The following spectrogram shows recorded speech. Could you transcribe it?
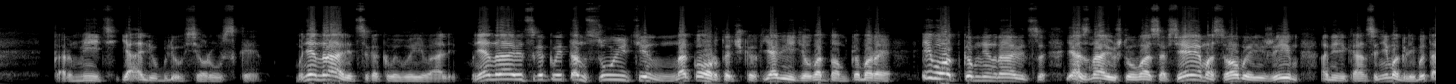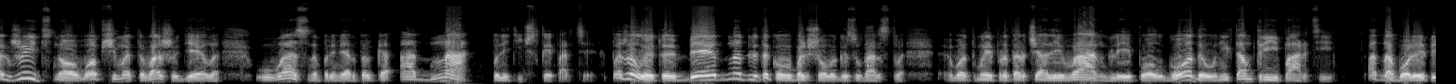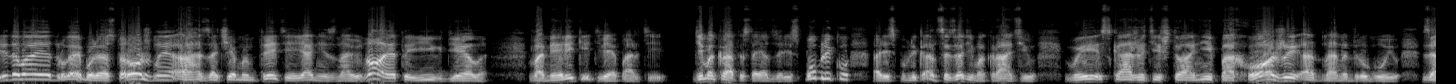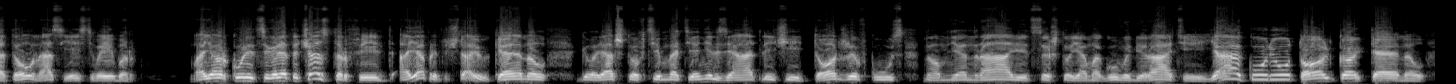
кормить. Я люблю все русское. Мне нравится, как вы воевали. Мне нравится, как вы танцуете на корточках. Я видел в одном кабаре. И водка мне нравится. Я знаю, что у вас совсем особый режим. Американцы не могли бы так жить, но, в общем, это ваше дело. У вас, например, только одна политическая партия. Пожалуй, это бедно для такого большого государства. Вот мы проторчали в Англии полгода, у них там три партии. Одна более передовая, другая более осторожная, а зачем им третья, я не знаю. Но это их дело. В Америке две партии. Демократы стоят за республику, а республиканцы за демократию. Вы скажете, что они похожи одна на другую, зато у нас есть выбор. Майор курит сигареты Chesterfield, а я предпочитаю Camel. Говорят, что в темноте нельзя отличить тот же вкус, но мне нравится, что я могу выбирать, и я курю только Camel.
